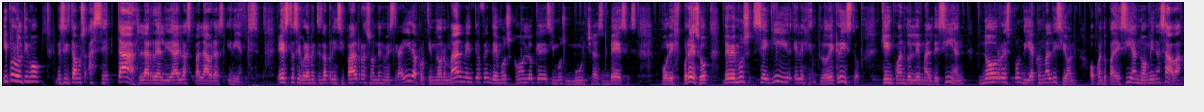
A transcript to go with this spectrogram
Y por último, necesitamos aceptar la realidad de las palabras hirientes. Esta seguramente es la principal razón de nuestra ira, porque normalmente ofendemos con lo que decimos muchas veces. Por, eso debemos seguir el ejemplo de Cristo, quien cuando le maldecían no respondía con maldición o cuando padecía no amenazaba,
